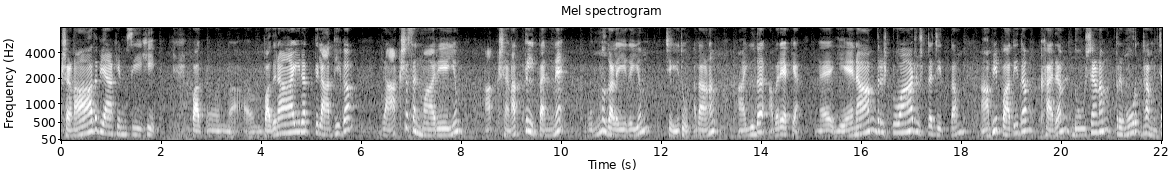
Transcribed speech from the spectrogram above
ക്ഷണാത് വ്യാഹിംസീഹി. പതിനായിരത്തിലധികം രാക്ഷസന്മാരെയും ആ ക്ഷണത്തിൽ തന്നെ കൊന്നുകളയുകയും ചെയ്തു. അതാണ് ആയുധ അവരെയൊക്കെ. ഏനാം ദൃഷ്ടുവാരുഷ്ടചിത്തം അഭിപതിതം ഖരം ദൂഷണം ത്രിമൂർധം ച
